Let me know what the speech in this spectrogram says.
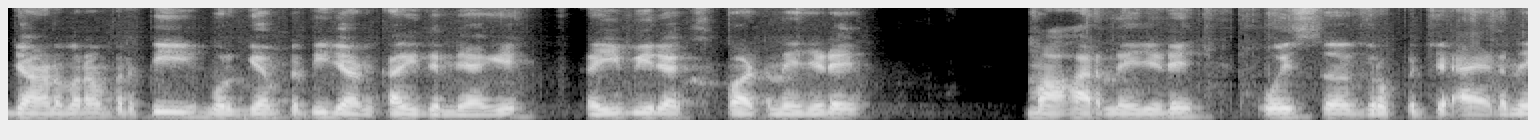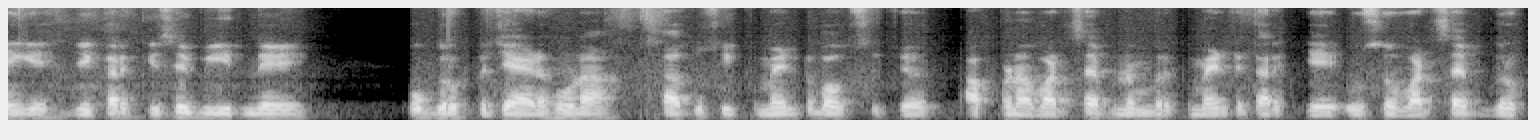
ਜਾਨਵਰਾਂ ਪ੍ਰਤੀ, ਮੁਰਗਿਆਂ ਪ੍ਰਤੀ ਜਾਣਕਾਰੀ ਦਿੰਦੇ ਆਂਗੇ। ਕਈ ਵੀਰ ਐਕਸਪਰਟ ਨੇ ਜਿਹੜੇ, ਮਾਹਰ ਨੇ ਜਿਹੜੇ, ਉਹ ਇਸ ਗਰੁੱਪ 'ਚ ਐਡ ਨੇਗੇ। ਜੇਕਰ ਕਿਸੇ ਵੀਰ ਨੇ ਉਹ ਗਰੁੱਪ 'ਚ ਐਡ ਹੋਣਾ, ਤਾਂ ਤੁਸੀਂ ਕਮੈਂਟ ਬਾਕਸ 'ਚ ਆਪਣਾ WhatsApp ਨੰਬਰ ਕਮੈਂਟ ਕਰਕੇ ਉਸ WhatsApp ਗਰੁੱਪ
